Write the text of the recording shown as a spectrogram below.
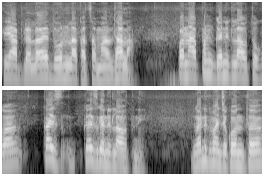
की आपल्याला दोन लाखाचा माल झाला. पण आपण गणित लावतो का? काहीच काहीच गणित लावत नाही. गणित म्हणजे कोणतं?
